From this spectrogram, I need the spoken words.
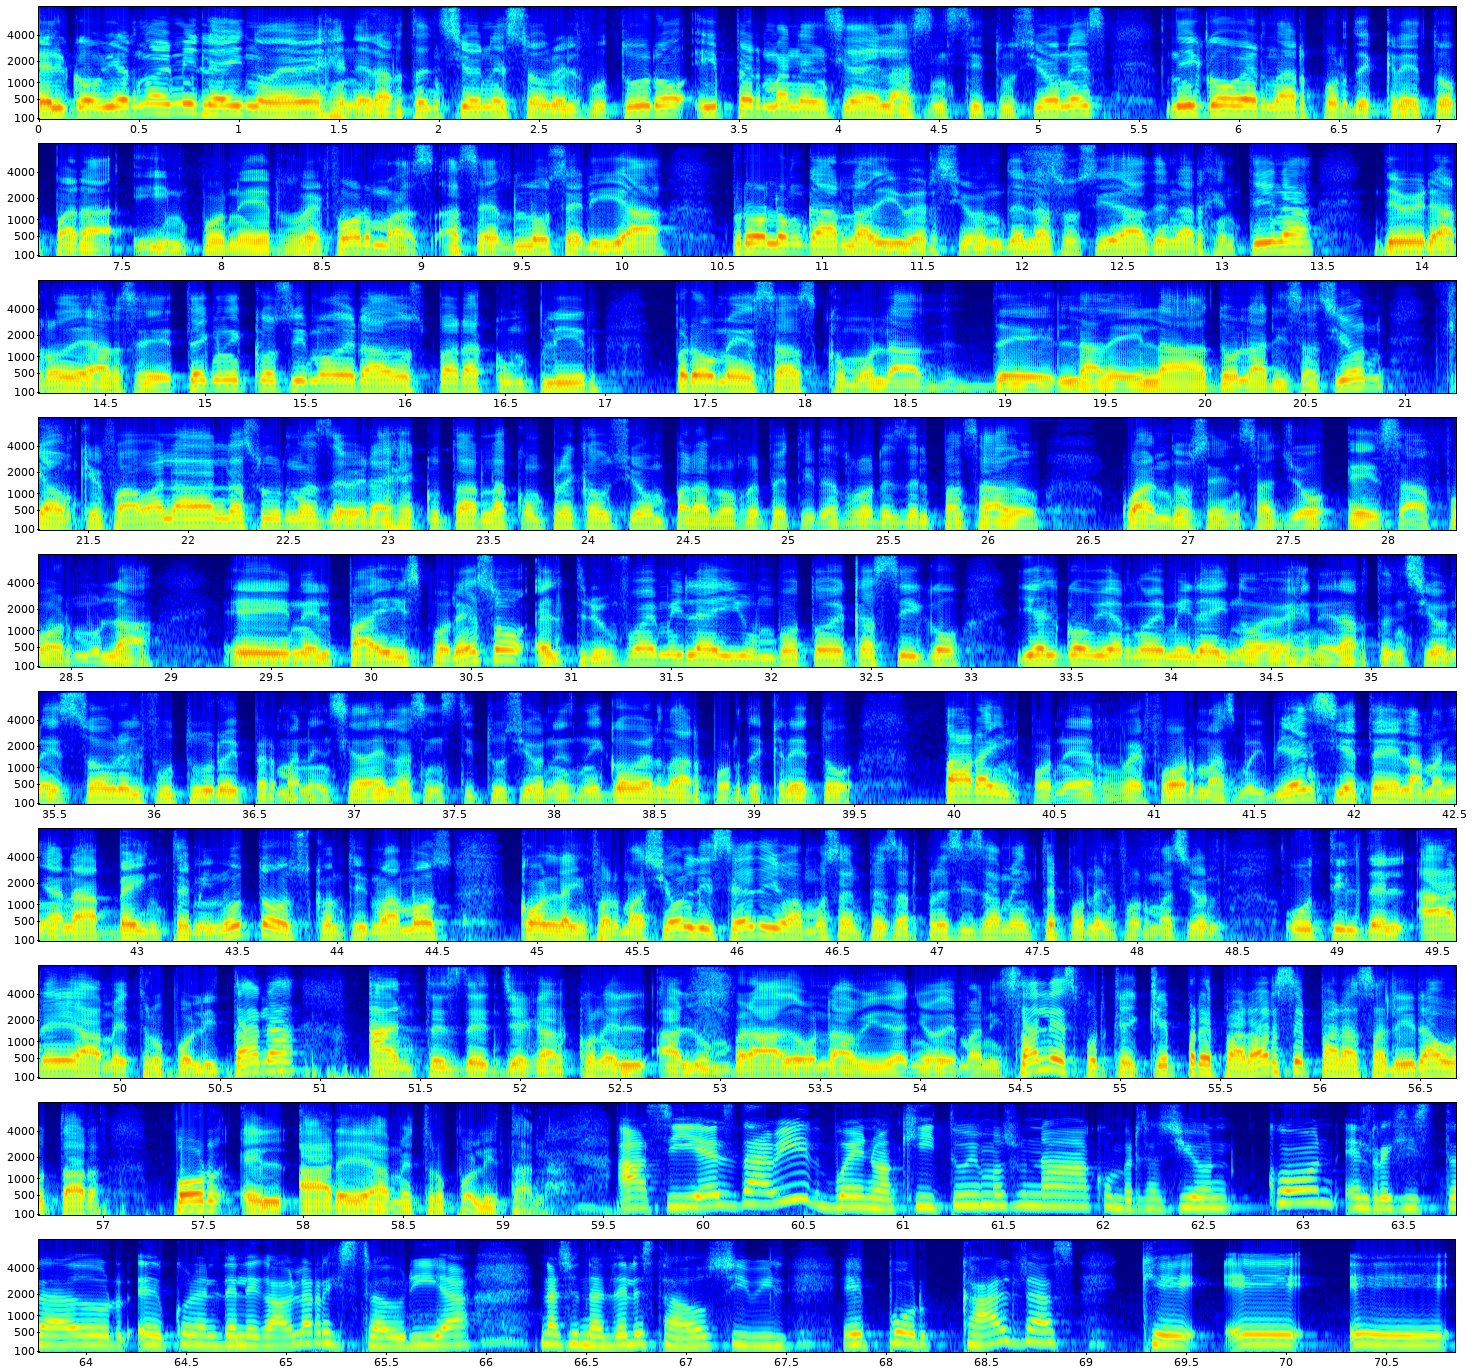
El gobierno de Milei no debe generar tensiones sobre el futuro y permanencia de las instituciones ni gobernar por decreto para imponer reformas. Hacerlo sería prolongar la diversión de la sociedad en Argentina. Deberá rodearse de técnicos y moderados para cumplir promesas como la de la de la dolarización, que aunque fue avalada en las urnas, deberá ejecutarla con precaución para no repetir errores del pasado cuando se ensayó esa fórmula en el país. Por eso, el triunfo de Milei, un voto de castigo y el gobierno de Milei no debe generar tensiones sobre el futuro y permanencia de las instituciones ni gobernar por decreto para imponer reformas. Muy bien, 7 de la mañana, 20 minutos. Continuamos con la información, Liced, y vamos a empezar precisamente por la información útil del área metropolitana antes de llegar con el alumbrado navideño de Manizales, porque hay que prepararse para salir a votar por el área metropolitana. Así es, David. Bueno, aquí tuvimos una conversación con el registrador, eh, con el delegado de la Registraduría Nacional del Estado Civil eh, por Caldas, que eh,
